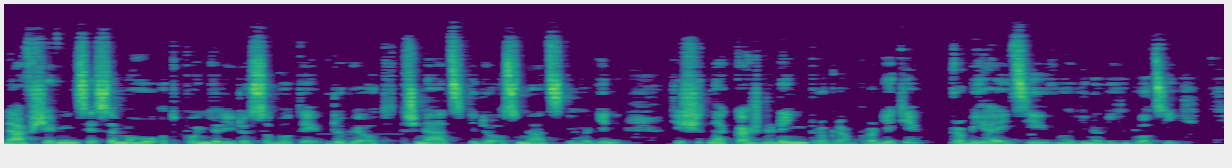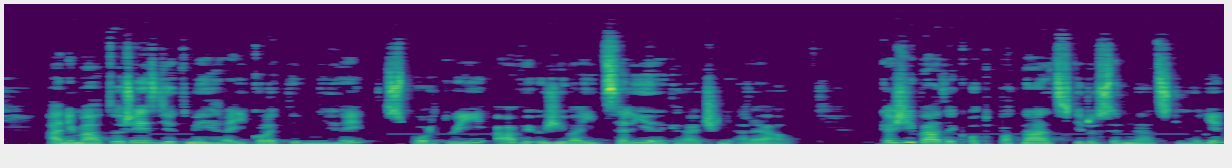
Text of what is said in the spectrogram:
Návštěvníci se mohou od pondělí do soboty v době od 13 do 18 hodin těšit na každodenní program pro děti, probíhající v hodinových blocích. Animátoři s dětmi hrají kolektivní hry, sportují a využívají celý rekreační areál. Každý pátek od 15 do 17 hodin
